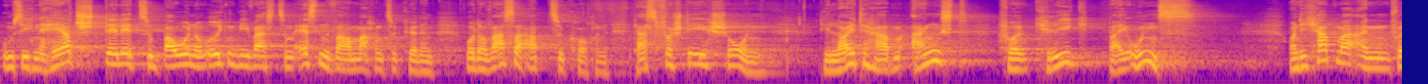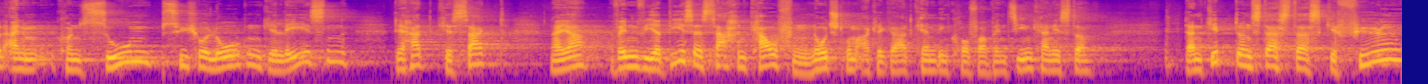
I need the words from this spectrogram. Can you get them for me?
um sich eine Herdstelle zu bauen, um irgendwie was zum Essen warm machen zu können oder Wasser abzukochen. Das verstehe ich schon. Die Leute haben Angst vor Krieg bei uns. Und ich habe mal einen, von einem Konsumpsychologen gelesen, der hat gesagt, naja, wenn wir diese Sachen kaufen, Notstromaggregat, Campingkoffer, Benzinkanister, dann gibt uns das das Gefühl,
